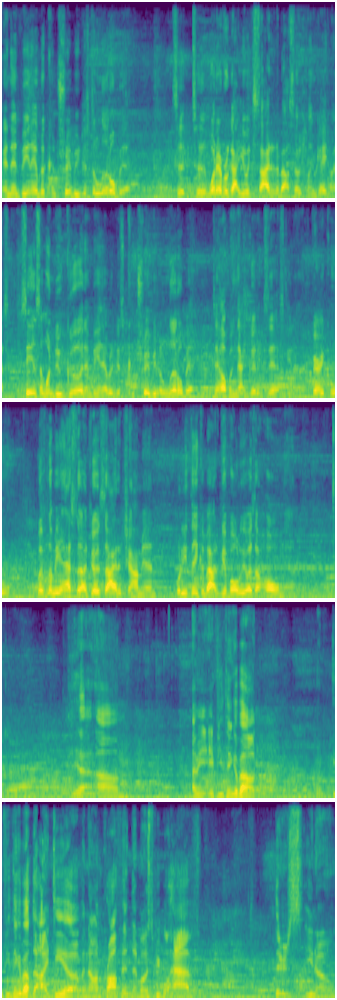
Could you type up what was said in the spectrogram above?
and then being able to contribute just a little bit to, to whatever got you excited about social engagement. Seeing someone do good and being able to just contribute a little bit to helping that good exist, you know, very cool. Let, let me ask uh, Josiah to chime in. What do you think about Givolio as a whole, man? Yeah. Um, I mean, if you think about if you think about the idea of a nonprofit that most people have, there's you know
